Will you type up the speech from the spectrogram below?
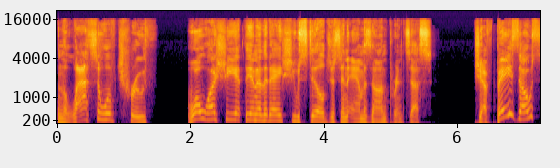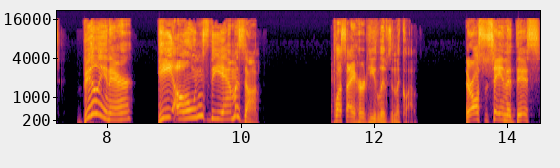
and the lasso of truth, what was she at the end of the day? She was still just an Amazon princess. Jeff Bezos, billionaire, he owns the Amazon. Plus, I heard he lives in the cloud. They're also saying that this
